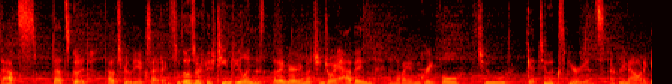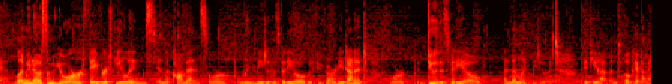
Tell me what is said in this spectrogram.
that's that's good. That's really exciting. So those are 15 feelings that I very much enjoy having and that I am grateful to get to experience every now and again. Let me know some of your favorite feelings in the comments or link me to this video if you've already done it or do this video and then link me to it if you haven't. Okay, bye.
